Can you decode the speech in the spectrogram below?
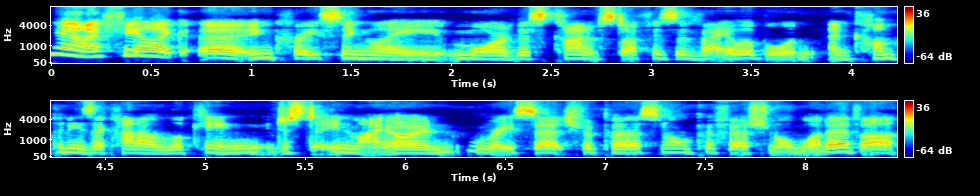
Yeah, and I feel like uh, increasingly more of this kind of stuff is available, and, and, companies are kind of looking just in my own research for personal, professional, whatever.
